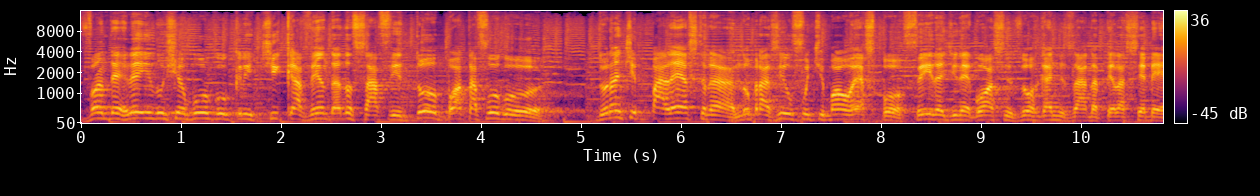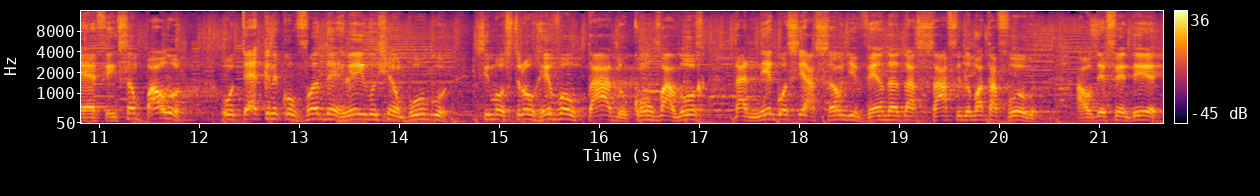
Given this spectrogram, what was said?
Vanderlei Luxemburgo critica a venda do SAF do Botafogo. Durante palestra no Brasil Futebol Expo, feira de negócios organizada pela CBF em São Paulo, o técnico Vanderlei Luxemburgo se mostrou revoltado com o valor da negociação de venda da SAF do Botafogo. Ao defender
